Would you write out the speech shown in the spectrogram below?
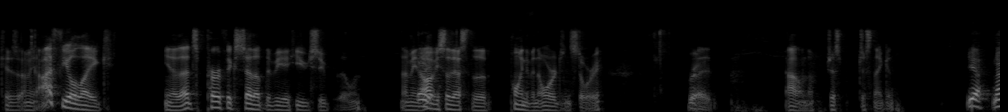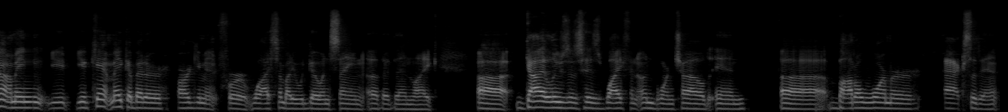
because I mean, I feel like, you know, that's perfect setup to be a huge supervillain. I mean, Oh, yeah. obviously that's the point of an origin story, Right. but I don't know, just just thinking. Yeah, no, I mean you you can't make a better argument for why somebody would go insane other than like uh guy loses his wife and unborn child in uh bottle warmer accident,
